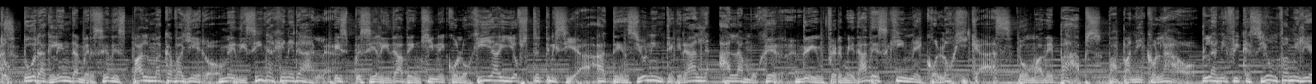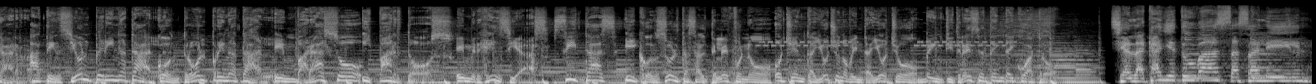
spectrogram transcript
Doctora Glenda Mercedes Palma Caballero, Medicina General, especialidad en ginecología y obstetricia, atención integral a la mujer, de enfermedades ginecológicas, toma de PAPS, Papa Nicolao, planificación familiar, atención perinatal, control prenatal, embarazo y partos, emergencias, citas y consultas al teléfono 8898-2374. Si a la calle tú vas a salir,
